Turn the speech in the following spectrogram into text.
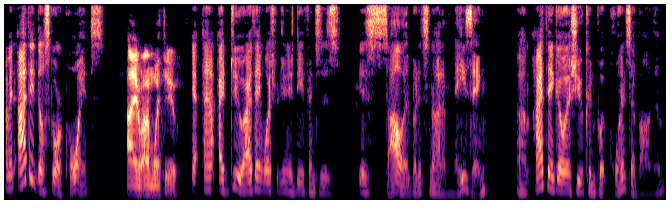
I mean, I think they'll score points. I I'm with you. Yeah, and I do. I think West Virginia's defense is is solid, but it's not amazing. Um, I think OSU can put points up on them.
